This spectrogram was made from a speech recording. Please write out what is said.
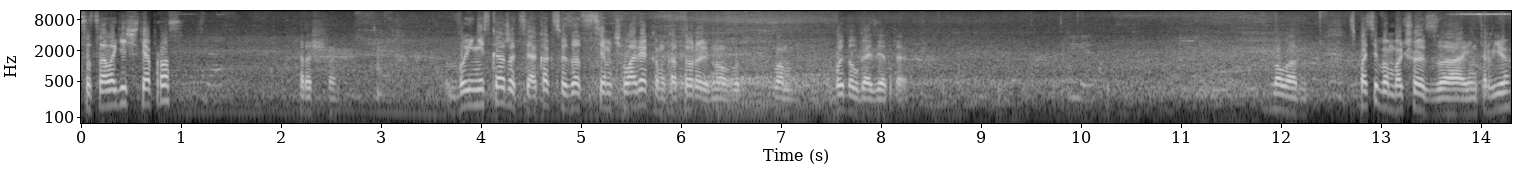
Социологический опрос? Хорошо. Вы не скажете, а как связаться с тем человеком, который, ну, вот вам выдал газеты? Нет. Ну ладно. Спасибо вам большое за интервью.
